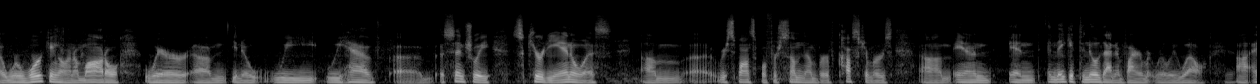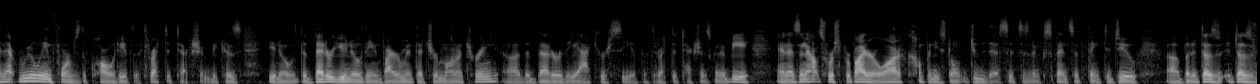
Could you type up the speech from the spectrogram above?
uh, we're working on a model where um, you know we we have uh, essentially security analysts um, uh, responsible for some number of customers, um, and, and, and they get to know that environment really well. Yeah. Uh, and that really informs the quality of the threat detection because you know, the better you know the environment that you're monitoring, uh, the better the accuracy of the threat detection is going to be. And as an outsourced provider, a lot of companies don't do this. It's an expensive thing to do, uh, but it does, it does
